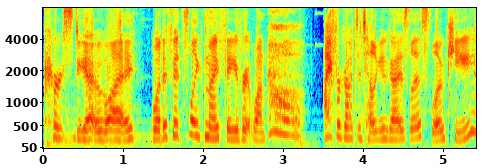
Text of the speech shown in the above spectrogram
Curse DIY. What if it's like my favorite one? I forgot to tell you guys this, low key.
